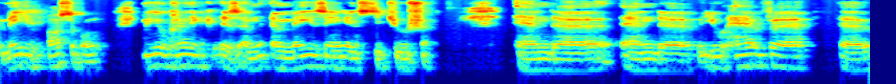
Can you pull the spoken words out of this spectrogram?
made it possible. Mayo Clinic is an amazing institution and uh, and uh, you have uh, uh,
